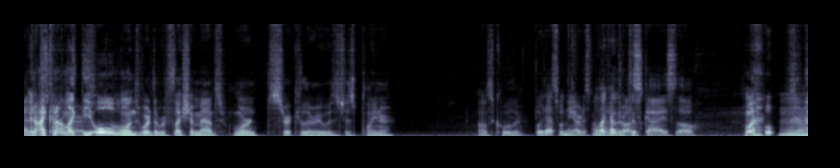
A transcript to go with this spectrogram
You that know, I kind of like the old ones where the reflection maps weren't circular; it was just planar. That was cooler. Boy, that's when the artist I knew like how how to draw this- skies, though. What? Oh, sorry.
